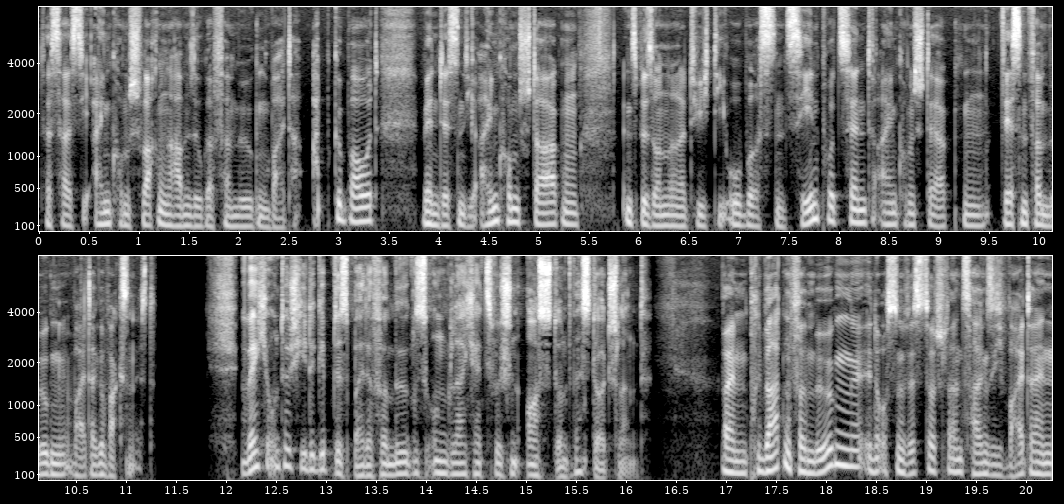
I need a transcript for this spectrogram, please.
Das heißt, die Einkommensschwachen haben sogar Vermögen weiter abgebaut, währenddessen die Einkommensstarken, insbesondere natürlich die obersten 10 Prozent Einkommensstärken, dessen Vermögen weiter gewachsen ist. Welche Unterschiede gibt es bei der Vermögensungleichheit zwischen Ost- und Westdeutschland? Beim privaten Vermögen in Ost- und Westdeutschland zeigen sich weiterhin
